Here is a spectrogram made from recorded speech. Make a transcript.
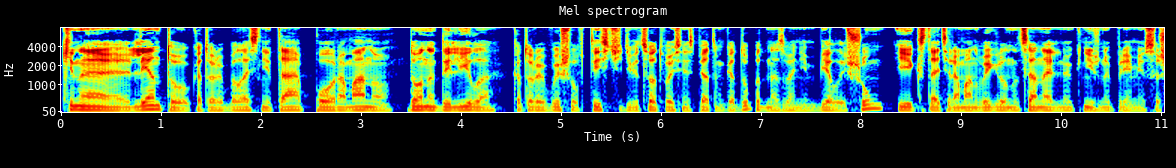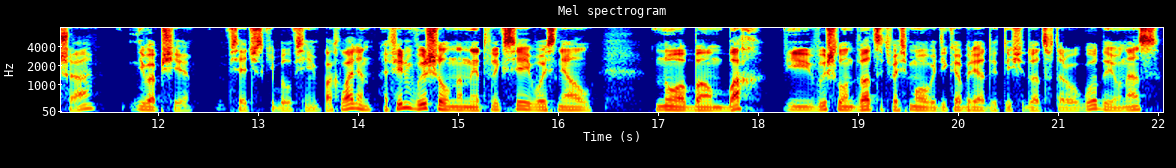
киноленту, которая была снята по роману Дона де Лила, который вышел в 1985 году под названием «Белый шум». И, кстати, роман выиграл национальную книжную премию США и вообще всячески был всеми похвален. А фильм вышел на Netflix, его снял Ноа Баумбах, и вышел он 28 декабря 2022 года, и у нас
